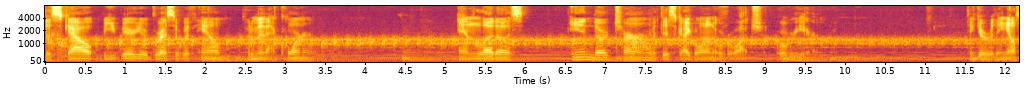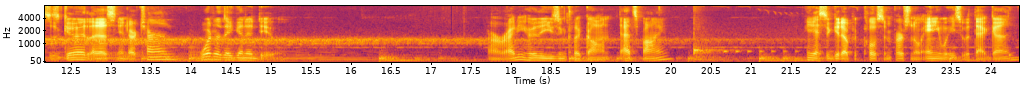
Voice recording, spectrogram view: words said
the scout, be very aggressive with him, put him in that corner. And let us end our turn with this guy going on Overwatch over here think everything else is good. Let us end our turn. What are they going to do? Alrighty, who are they using click on? That's fine. He has to get up close and personal anyways with that gun.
